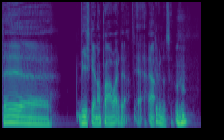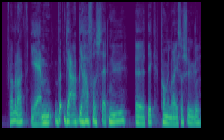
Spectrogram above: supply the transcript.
Det, øh, vi skal nok på arbejde der. Ja, ja. det er vi nødt til. Mm-hmm. Hvad med dig? Jamen, jeg, jeg har fået sat nye øh, dæk på min racercykel.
